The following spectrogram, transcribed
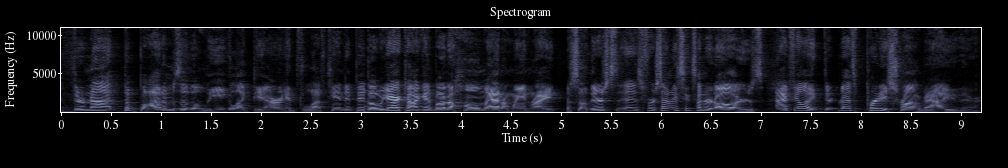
They're not the bottoms of the league like they are against left-handed pitch. But we are talking about a home Adam Wainwright. So there's uh, for $7,600. I feel like that's pretty strong value there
